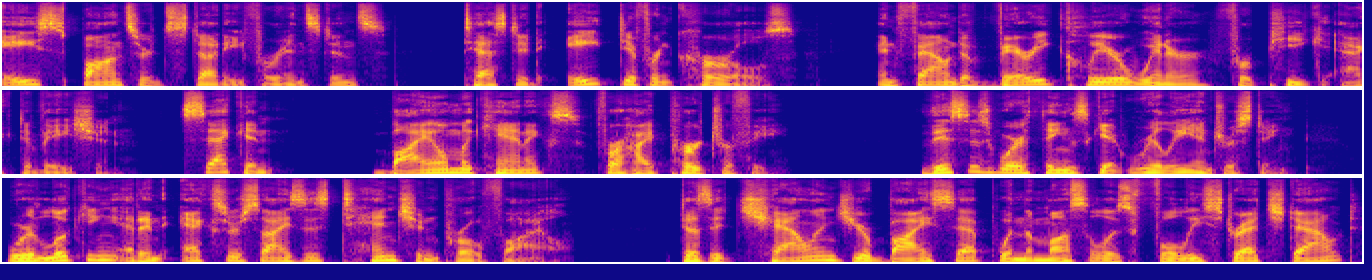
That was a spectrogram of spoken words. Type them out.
ACE-sponsored study, for instance, tested eight different curls and found a very clear winner for peak activation. Second, biomechanics for hypertrophy. This is where things get really interesting. We're looking at an exercise's tension profile. Does it challenge your bicep when the muscle is fully stretched out?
